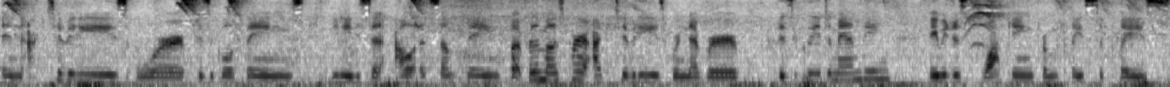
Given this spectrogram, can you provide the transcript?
in activities or physical things. You need to sit out of something, but for the most part, activities were never physically demanding maybe just walking from place to place.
